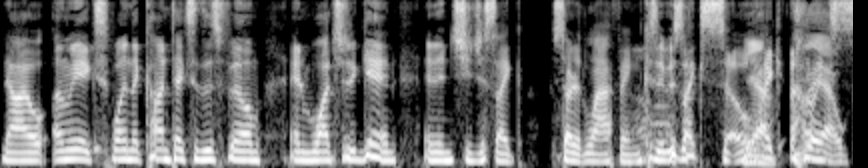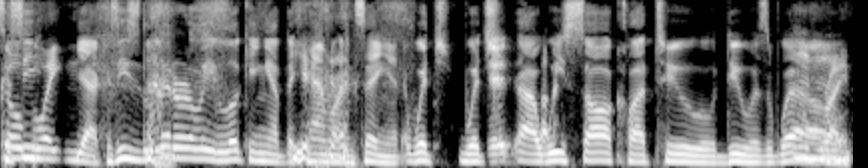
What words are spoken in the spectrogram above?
Now let me explain the context of this film and watch it again. And then she just like started laughing because it was like so Yeah. like, Oh, like, yeah, so 'cause he- blatant. Yeah, because he's literally looking at the camera and saying it, which which It- uh, we saw Klaatu do as well, Right.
